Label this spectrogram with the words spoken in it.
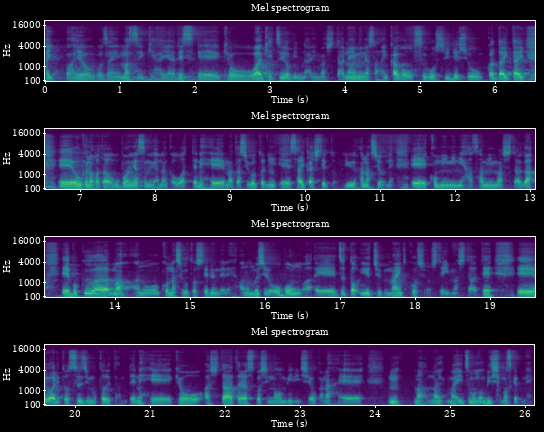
はい、おはようございます。池早です、えー、今日は月曜日になりましたね。皆さんいかがお過ごしでしょうか？大体、えー、多くの方はお盆休みがなんか終わってね、えー、また仕事に、え再開してという話をね、え小耳に挟みましたが、え僕は、まあ、あの、こんな仕事してるんでね、あのむしろお盆は、えずっと YouTube 毎日更新をしていました。で、え割と数字も取れたんでね、え今日、明日あたりは少しのんびりしようかな。えうん、まあ、まあ、いつものんびりしてますけどね。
